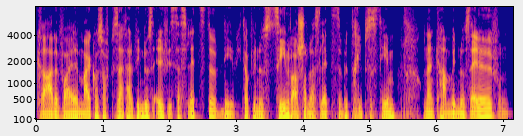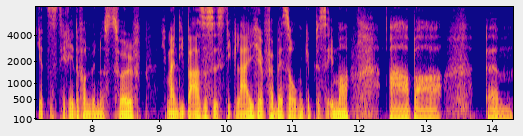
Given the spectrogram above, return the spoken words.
gerade weil Microsoft gesagt hat, Windows 11 ist das letzte, nee, ich glaube Windows 10 war schon das letzte Betriebssystem und dann kam Windows 11 und jetzt ist die Rede von Windows 12. Ich meine, die Basis ist die gleiche, Verbesserungen gibt es immer, aber ähm,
